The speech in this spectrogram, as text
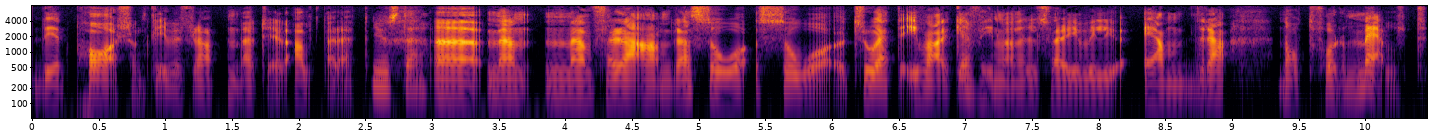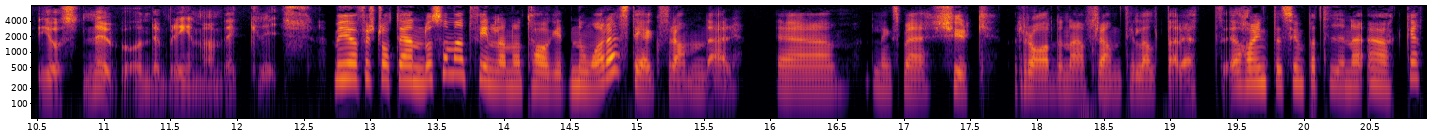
det är ett par som kliver fram där till altaret. Just det. Uh, men, men för det andra så, så tror jag att i varken Finland eller Sverige vill ju ändra något formellt just nu under brinnande kris. Men jag har förstått det ändå som att Finland har tagit några steg fram där. Eh, längs med kyrkraderna fram till altaret. Har inte sympatierna ökat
